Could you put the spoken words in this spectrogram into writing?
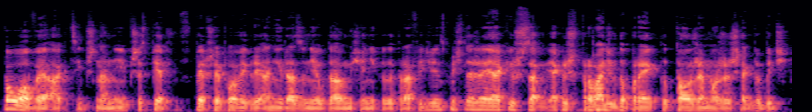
połowę akcji przynajmniej. Przez pier w pierwszej połowie gry ani razu nie udało mi się nikogo trafić, więc myślę, że jak już, jak już wprowadził do projektu to, że możesz jakby być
